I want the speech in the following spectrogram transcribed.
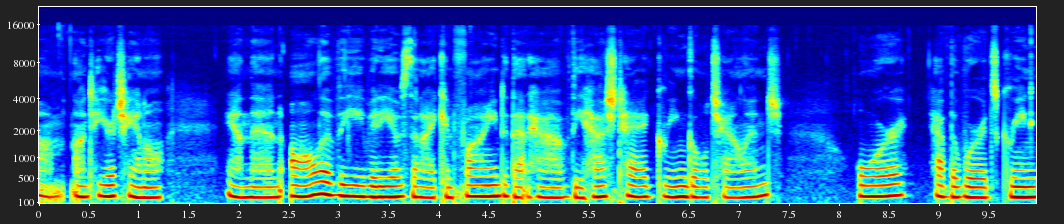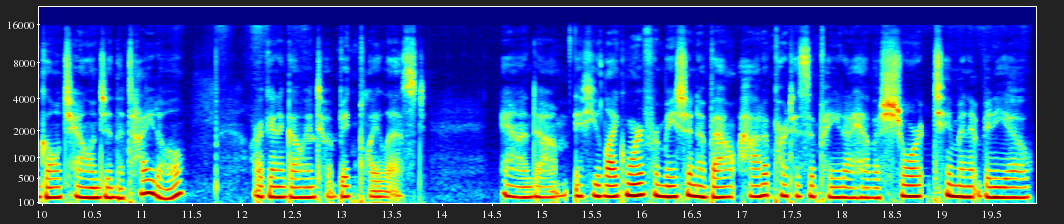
um, onto your channel and then all of the videos that I can find that have the hashtag Green Gold Challenge or have the words Green Gold Challenge in the title are going to go into a big playlist. And um, if you'd like more information about how to participate, I have a short two minute video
